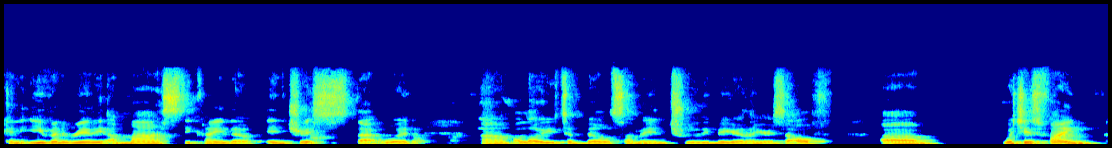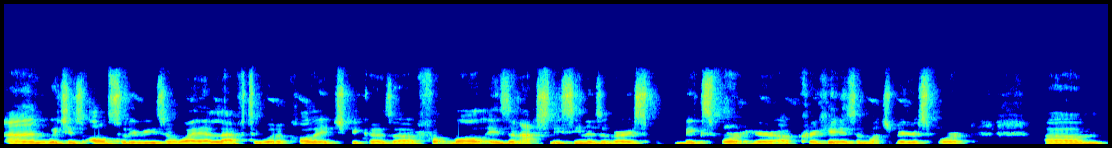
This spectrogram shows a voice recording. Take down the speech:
can even really amass the kind of interests that would um, allow you to build something truly bigger than yourself, um, which is fine, and which is also the reason why I left to go to college because uh, football isn't actually seen as a very big sport here. Uh, cricket is a much bigger sport. Um,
